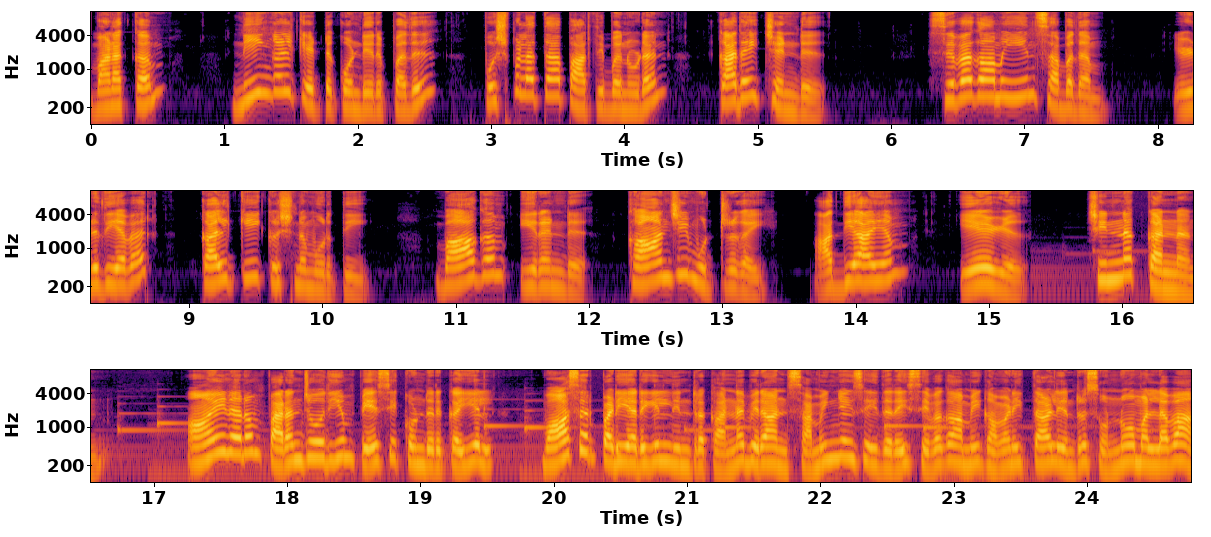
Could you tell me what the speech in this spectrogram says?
வணக்கம். நீங்கள் கேட்டுக்கொண்டிருப்பது புஷ்பலதா பார்த்திபனுடன் கதை செண்டு. சிவகாமியின் சபதம். எழுதியவர் கல்கி கிருஷ்ணமூர்த்தி. பாகம் இரண்டு. காஞ்சி முற்றுகை. அத்தியாயம் ஏழு. சின்னக்கண்ணன் ஆயனரும் பரஞ்சோதியும் பேசிக் கொண்டிருக்கையில் வாசற்படியறையில் நின்ற கண்ணபிரான் சமிஞ்ஞை செய்ததை சிவகாமி கவனித்தாள் என்று சொன்னோமல்லவா?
